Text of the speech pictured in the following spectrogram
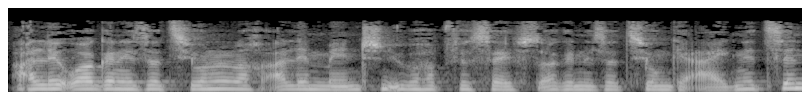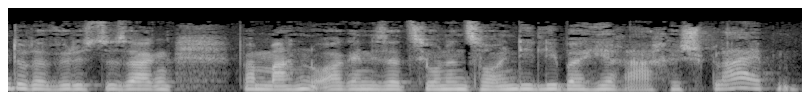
alle Organisationen, auch alle Menschen überhaupt für Selbstorganisation geeignet sind? Oder würdest du sagen, bei manchen Organisationen sollen die lieber hierarchisch bleiben?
